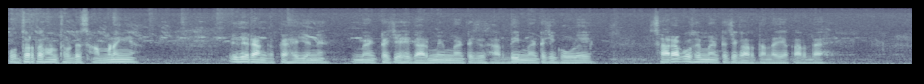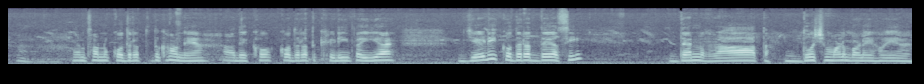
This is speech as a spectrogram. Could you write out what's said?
ਕੁਦਰਤ ਹੁਣ ਤੁਹਾਡੇ ਸਾਹਮਣੇ ਹੀ ਆ ਇਹਦੇ ਰੰਗ ਕਹੇ ਜਿਹੇ ਨੇ? ਮਿੰਟ 'ਚ ਇਹ ਗਰਮੀ, ਮਿੰਟ 'ਚ ਸਰਦੀ, ਮਿੰਟ 'ਚ ਗੋਲੇ। ਸਾਰਾ ਕੁਝ ਮਿੰਟ 'ਚ ਕਰ ਦਿੰਦਾ ਜਾਂ ਕਰਦਾ ਹੈ ਹੁਣ ਤੁਹਾਨੂੰ ਕੁਦਰਤ ਦਿਖਾਉਨੇ ਆ ਆ ਦੇਖੋ, ਕੁਦਰਤ ਖਿੜੀ ਪਈ ਆ। ਜਿਹੜੀ ਕੁਦਰਤ ਦੇ ਅਸੀਂ ਦਿਨ ਰਾਤ ਦੁਸ਼ਮਣ ਬਣੇ ਹੋਏ ਆ।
